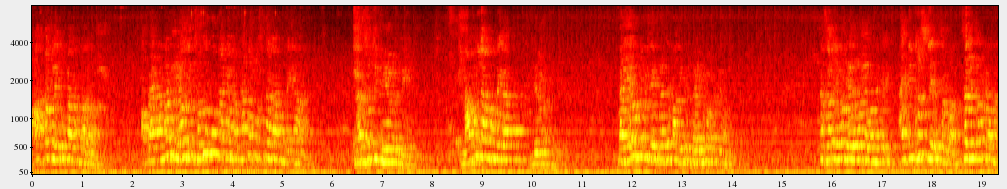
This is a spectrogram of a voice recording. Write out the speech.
హాస్పిటల్ ఎక్కువ కాలం ఉండాలి అప్పుడు ఆయన అన్నాడు ఎవరు చదువుకోవడానికి కథ పుస్తకాలు ఉన్నాయా? నర్సు వచ్చి లేవండి నవలు ఉన్నాయా లేవు మరి ఏముంటుంది మీ మా దగ్గర బైబిల్ ఒకటే ఉంది. సరే ఇవ్వండి ఏదో ఒకటి ఇవ్వండి ఆయనకి ఇంట్రెస్ట్ లేదు చదవాలి సరే ఏదో ఒకటి ఇవ్వను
